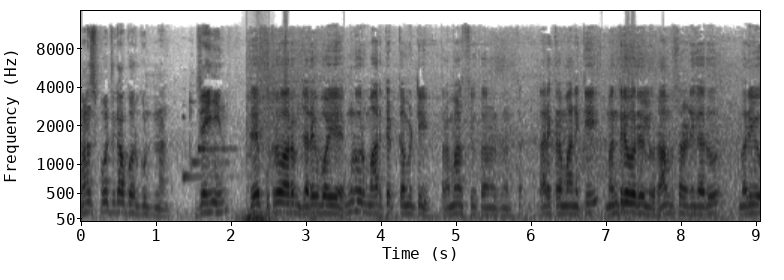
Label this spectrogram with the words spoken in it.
మనస్ఫూర్తిగా కోరుకుంటున్నాను. జై హింద్. రేపు శుక్రవారం జరగబోయే పుంగనూరు మార్కెట్ కమిటీ ప్రమాణ స్వీకారం కార్యక్రమానికి మంత్రివర్యులు రామసారెడ్డి గారు మరియు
